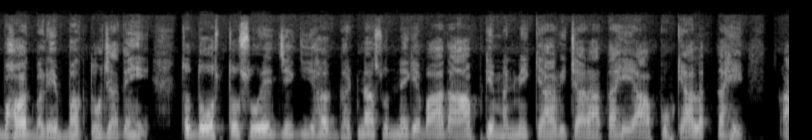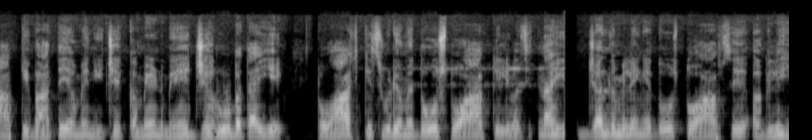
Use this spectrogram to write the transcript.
बहुत बड़े भक्त हो जाते हैं। तो दोस्तों, सूरज जी की यह घटना सुनने के बाद आपके मन में क्या विचार आता है? आपको क्या लगता है? आपकी बातें हमें नीचे कमेंट में ज़रूर बताइए। तो आज की इस वीडियो में दोस्तों, आपके लिए बस इतना ही। जल्द मिलेंगे दोस्तों आपसे अगली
